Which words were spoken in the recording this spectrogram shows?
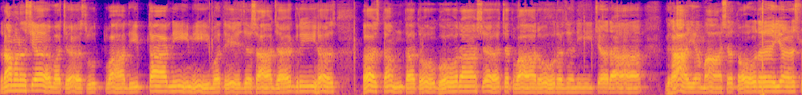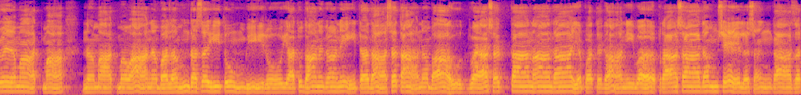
रावणस्य वच श्रुत्वा दीप्ताग्निमिव तेजसा जगृह हस्तं ततो घोराश चत्वारो रजनीचरा घ्रायमाशतोरय स्वयमात्मा नमात्मवान् बलं दशयितुं वीरो यातु दानगणे तदा शतान् बाहुद्वयाशक्तानादाय पतगानिव प्रासादं शैलशङ्कास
